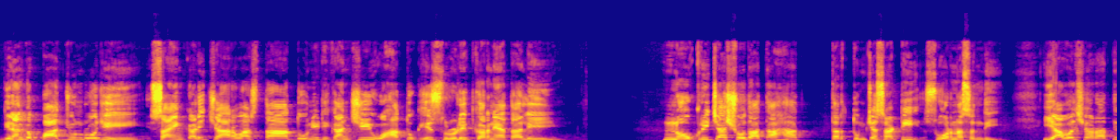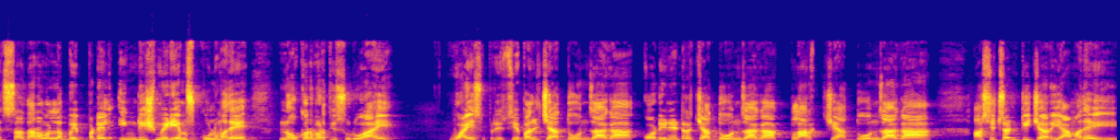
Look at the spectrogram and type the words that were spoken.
दिनांक पाच जून रोजी सायंकाळी चार वाजता दोन्ही ठिकाणची वाहतूक ही सुरळीत करण्यात आली. नोकरीच्या शोधात आहात तर तुमच्यासाठी सुवर्णसंधी. यावल शहरातील सरदार वल्लभभाई पटेल इंग्लिश मीडियम स्कूलमध्ये नोकर भरती सुरू आहे. व्हाईस प्रिन्सिपलच्या दोन जागा कॉर्डिनेटरच्या दोन जागा क्लार्कच्या दोन जागा असिस्टंट टीचर यामध्ये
